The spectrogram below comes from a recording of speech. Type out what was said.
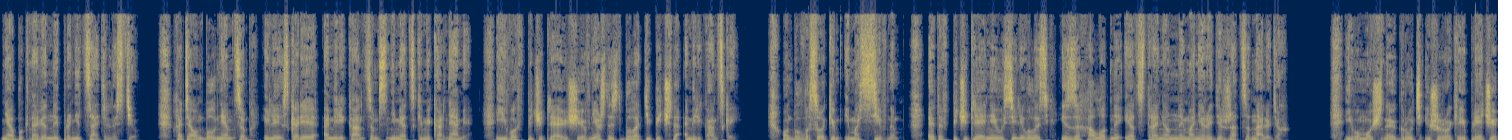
необыкновенной проницательностью. Хотя он был немцем или, скорее, американцем с немецкими корнями, его впечатляющая внешность была типично американской. Он был высоким и массивным. Это впечатление усиливалось из-за холодной и отстраненной манеры держаться на людях. Его мощная грудь и широкие плечи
